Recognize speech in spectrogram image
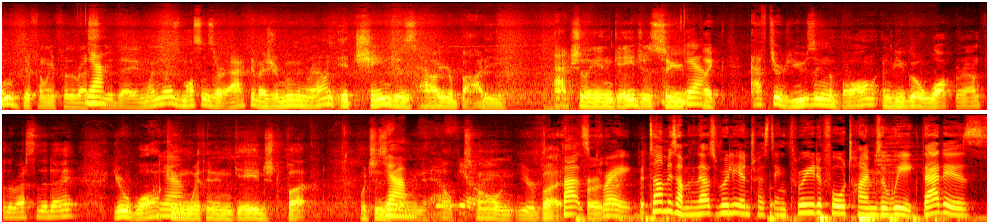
move differently for the rest Yeah. of the day. And when those muscles are active as you're moving around, it changes how your body actually engages. So you Yeah. like after using the ball and you go walk around for the rest of the day, you're walking Yeah. with an engaged butt, which is Yeah. going to help tone your butt. That's further. great. But tell me something that's really interesting. Three to four times a week. That is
